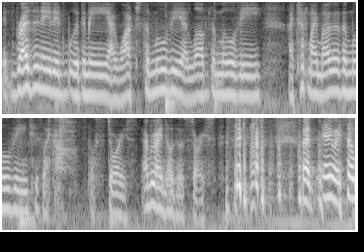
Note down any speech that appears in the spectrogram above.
it resonated with me. I watched the movie, I loved the movie. I took my mother the movie, and she's like, "Oh, those stories! Everybody knows those stories." but anyway, so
